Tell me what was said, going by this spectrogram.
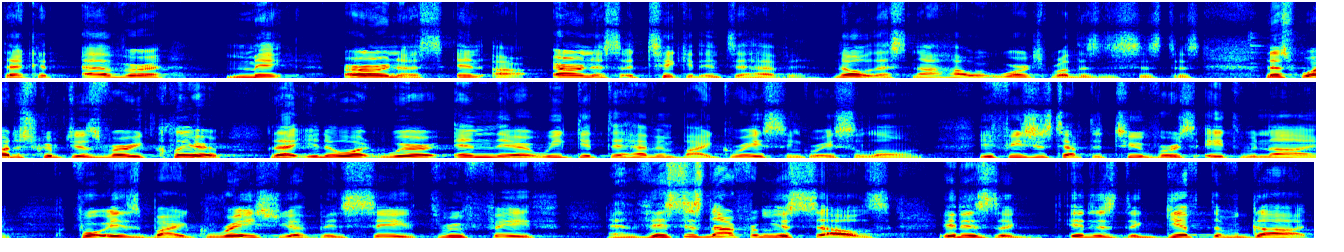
that could ever make earn us and uh, earn us a ticket into heaven. No, that's not how it works, brothers and sisters. That's why the scripture is very clear that you know what we're in there. We get to heaven by grace and grace alone. Ephesians chapter two, verse eight through nine. For it is by grace you have been saved through faith, and this is not from yourselves. It is a it is the gift of God,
